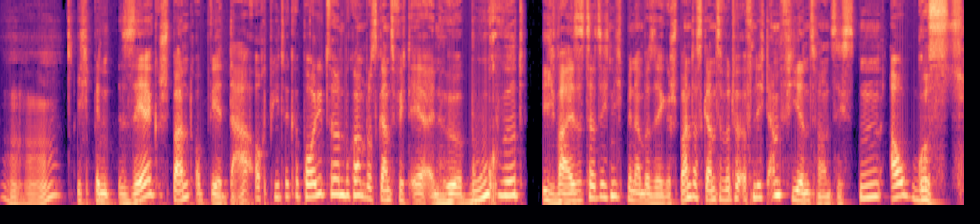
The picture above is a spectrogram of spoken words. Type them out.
Mhm. Ich bin sehr gespannt, ob wir da auch Peter Capaldi zu hören bekommen, ob das Ganze vielleicht eher ein Hörbuch wird. Ich weiß es tatsächlich nicht, bin aber sehr gespannt. Das Ganze wird veröffentlicht am 24. August.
